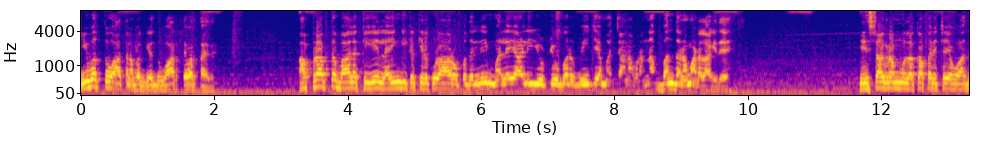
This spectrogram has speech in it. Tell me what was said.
ಇವತ್ತು ಆತನ ಬಗ್ಗೆ ಒಂದು ವಾರ್ತೆ ಬರ್ತಾ ಇದೆ. ಅಪ್ರಾಪ್ತ ಬಾಲಕಿಗೆ ಲೈಂಗಿಕ ಕಿರುಕುಳ ಆರೋಪದಲ್ಲಿ ಮಲಯಾಳಿ ಯೂಟ್ಯೂಬರ್ ವಿಜಯ್ ಮಚಾನ್ ಅವರನ್ನ ಬಂಧನ ಮಾಡಲಾಗಿದೆ. ಇನ್ಸ್ಟಾಗ್ರಾಮ್ ಮೂಲಕ ಪರಿಚಯವಾದ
